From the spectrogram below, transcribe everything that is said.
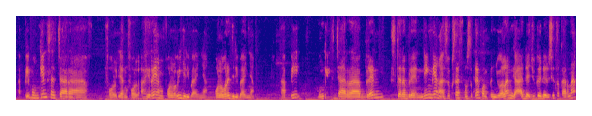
Tapi mungkin secara follow yang follow akhirnya yang following jadi banyak, followernya jadi banyak. Tapi mungkin secara brand, secara branding dia nggak sukses. Maksudnya pen- penjualan nggak ada juga dari situ karena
